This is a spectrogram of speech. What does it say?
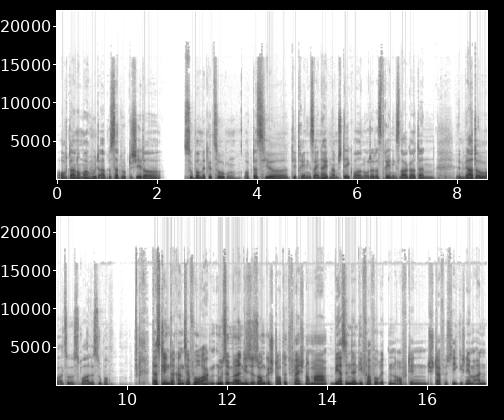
auch da nochmal Hut ab. Es hat wirklich jeder super mitgezogen. Ob das hier die Trainingseinheiten am Steg waren oder das Trainingslager dann in Werdau. Also es war alles super. Das klingt doch ganz hervorragend. Nun sind wir in die Saison gestartet. Vielleicht nochmal, wer sind denn die Favoriten auf den Staffelsieg? Ich nehme an,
